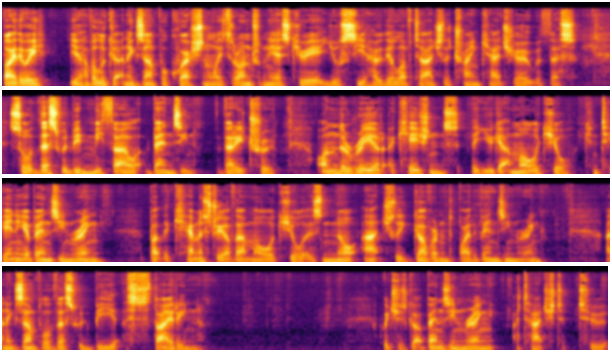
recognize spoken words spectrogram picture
By the way, you have a look at an example question later on from the SQA, you'll see how they love to actually try and catch you out with this. So this would be methyl benzene, very true. On the rare occasions that you get a molecule containing a benzene ring, but the chemistry of that molecule is not actually governed by the benzene ring. An example of this would be styrene, which has got a benzene ring attached to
